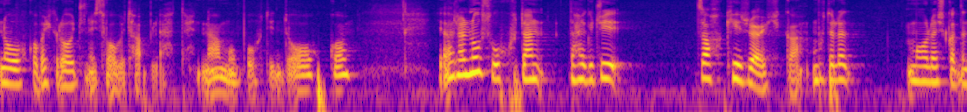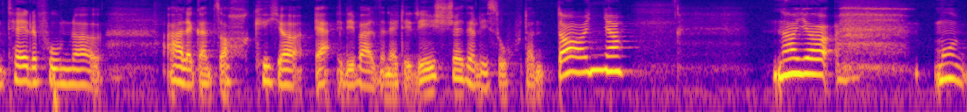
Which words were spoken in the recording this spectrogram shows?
nohko vaikka roojuni sovi tablet. No mun puhtin tohko. Ja tällä no suhtan tahi kun tsahki röykka. Mutta tällä målas god den telefon alle gan zoch ja ja die Welt net rische der li sucht an Danja na ja mu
